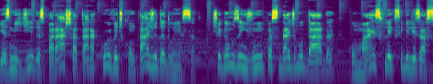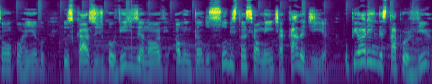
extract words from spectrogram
e as medidas para achatar a curva de contágio da doença. Chegamos em junho com a cidade mudada, com mais flexibilização ocorrendo e os casos de Covid-19 aumentando substancialmente a cada dia. O pior ainda está por vir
